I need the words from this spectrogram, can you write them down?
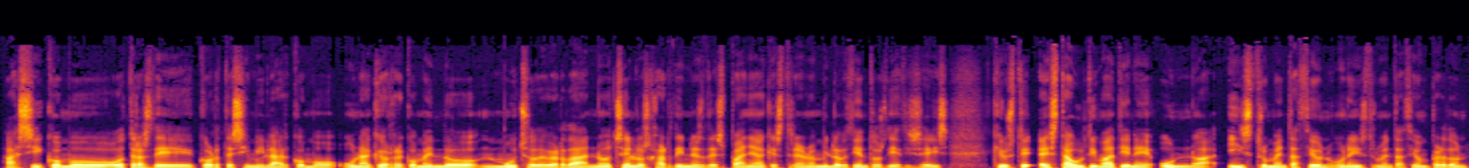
así como otras de corte similar, como una que os recomiendo mucho, de verdad, Noche en los Jardines de España, que estrenó en 1916, que esta última tiene una instrumentación, una instrumentación, perdón,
